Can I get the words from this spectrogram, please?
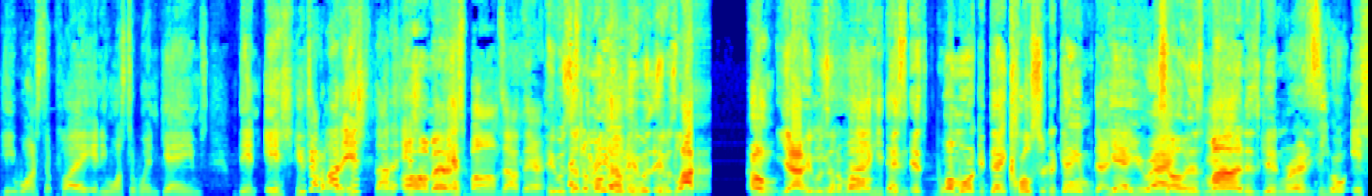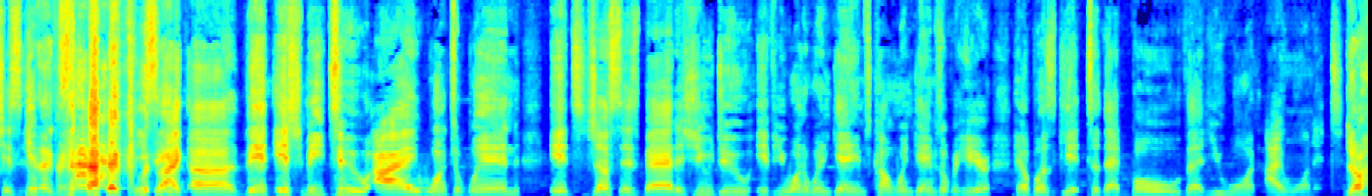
he wants to play and he wants to win games, then ish." He was dropped a lot of ish, a lot of ish, Oh, man. s bombs out there. He was That's in the mo- he was he was locked. oh Yeah, he was in the uh, mode. he it's, doesn't it's one more day closer to game day. Yeah, you're right. So his Yeah. mind is getting ready. zero ishes given. Exactly. He's like, uh, then ish me too. I want to win. It's just as bad as you do. If you want to win games, come win games over here. Help us get to that bowl that you want. I want it. Yeah.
